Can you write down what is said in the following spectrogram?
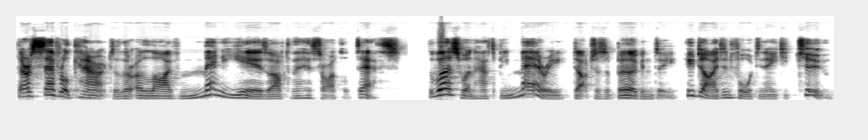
There are several characters that are alive many years after their historical deaths. The worst one has to be Mary, Duchess of Burgundy, who died in 1482,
